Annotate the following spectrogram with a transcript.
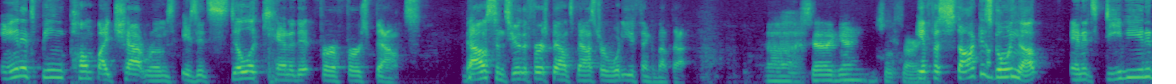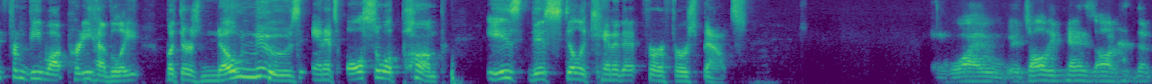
and it's being pumped by chat rooms, is it still a candidate for a first bounce? Now, since you're the first bounce master, what do you think about that? Uh, say that again. I'm so sorry. If a stock is going up and it's deviated from VWAP pretty heavily, but there's no news and it's also a pump, is this still a candidate for a first bounce? Why? It all depends on the.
